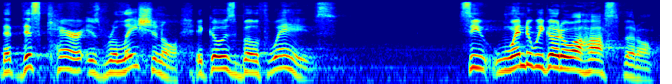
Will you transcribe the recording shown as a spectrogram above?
that this care is relational, it goes both ways. See, when do we go to a hospital?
